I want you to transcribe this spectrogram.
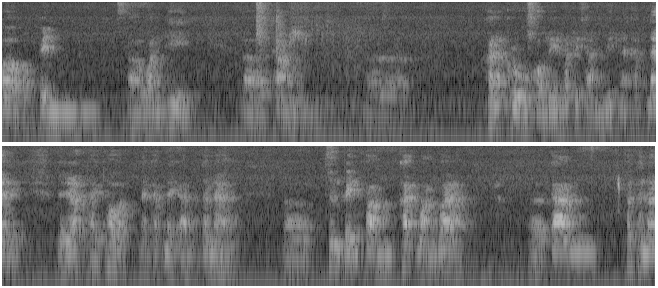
ก็เป็นวันที่ทางคณะครูของเรียนวัดพิสารวิทย์นะครับ ได้ได้รับถ่ายทอดนะครับในการพัฒนา ซึ่งเป็นความคาดหวังว่าการพัฒนา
